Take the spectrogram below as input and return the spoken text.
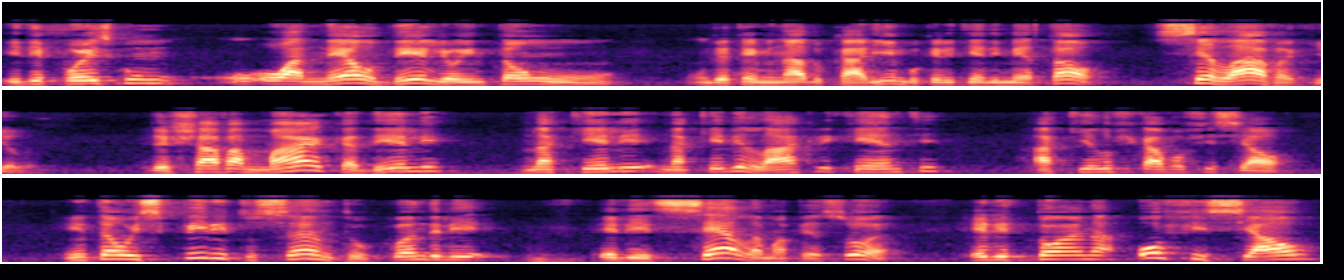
e depois com o anel dele, ou então um, um determinado carimbo que ele tinha de metal, selava aquilo. Deixava a marca dele naquele, naquele lacre quente, aquilo ficava oficial. Então o Espírito Santo, quando ele, ele sela uma pessoa, ele torna oficial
